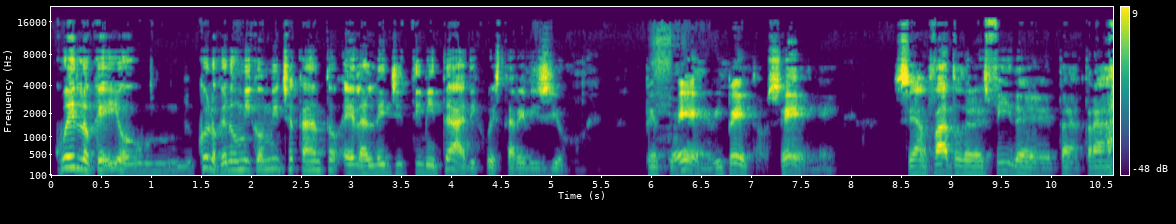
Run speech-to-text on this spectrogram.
Quello che, io, quello che non mi convince tanto è la legittimità di questa revisione, perché, ripeto, se, se hanno fatto delle sfide tra, tra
